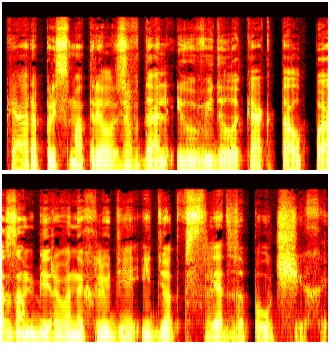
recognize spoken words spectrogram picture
Кара присмотрелась вдаль и увидела, как толпа зомбированных людей идет вслед за паучихой.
